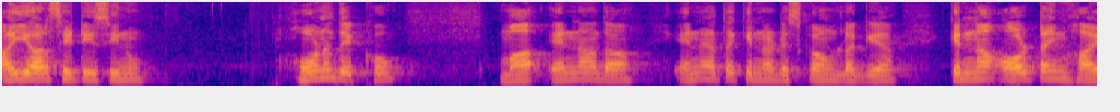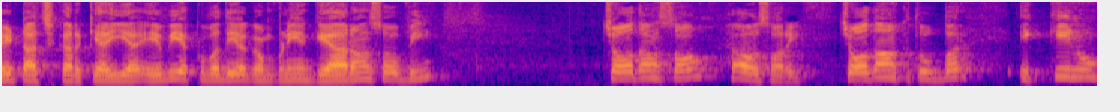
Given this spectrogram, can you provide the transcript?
ਆਈਆਰਸੀਟੀਸੀ ਨੂੰ। ਹੁਣ ਦੇਖੋ ਮਾ, ਇਹਨਾਂ ਦਾ, ਇਹਨਾਂ ਤੇ ਕਿੰਨਾ ਡਿਸਕਾਊਂਟ ਲੱਗਿਆ, ਕਿੰਨਾ 올 ਟਾਈਮ ਹਾਈ ਟੱਚ ਕਰਕੇ ਆਈ ਆ, ਇਹ ਵੀ ਇੱਕ ਵਧੀਆ ਕੰਪਨੀ ਹੈ 1120 1400 ਓ ਸੌਰੀ 14 ਅਕਤੂਬਰ 21 ਨੂੰ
